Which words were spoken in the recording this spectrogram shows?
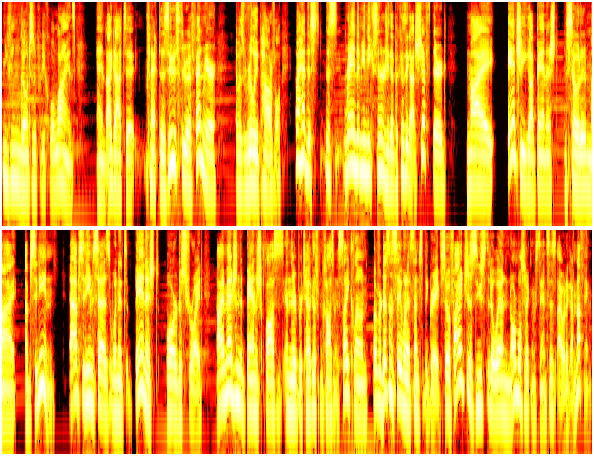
you can go into some pretty cool lines. And I got to connect to Zeus through a Fenrir that was really powerful. And I had this this random unique synergy that because it got shifted, my Banshee got banished, and so did my Obsidian. Obsidian says when it's banished or destroyed. Now, I imagine the banished clause is in there protected from Cosmic Cyclone. However, it doesn't say when it's sent to the grave. So if I just used it away under normal circumstances, I would have got nothing.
